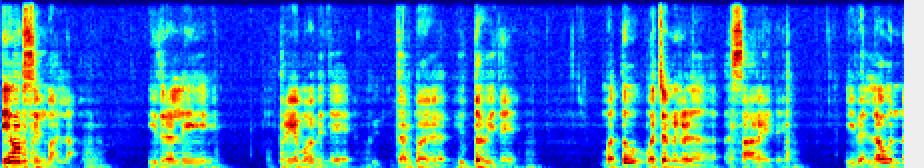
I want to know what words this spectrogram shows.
ದೇವ್ರ ಸಿನಿಮಾ ಅಲ್ಲ. ಇದರಲ್ಲಿ ಪ್ರೇಮವಿದೆ, ಧರ್ಮ, ಯುದ್ಧವಿದೆ ಮತ್ತು ವಚನಗಳ ಸಾರ ಇದೆ. ಇವೆಲ್ಲವನ್ನ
